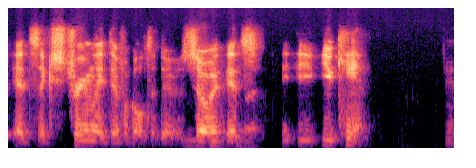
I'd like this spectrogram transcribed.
it's extremely difficult to do. So it, it's you, you can't. Yeah.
